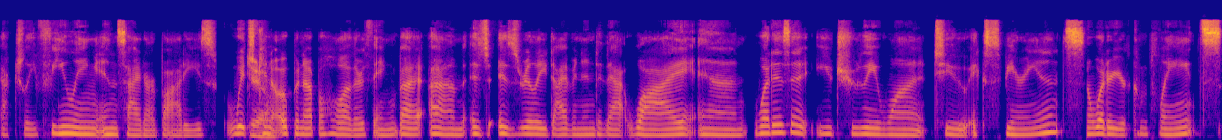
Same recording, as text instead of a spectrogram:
actually feeling inside our bodies, which yeah. can open up a whole other thing, but um, is, is really diving into that why and what is it you truly want to experience? What are your complaints?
